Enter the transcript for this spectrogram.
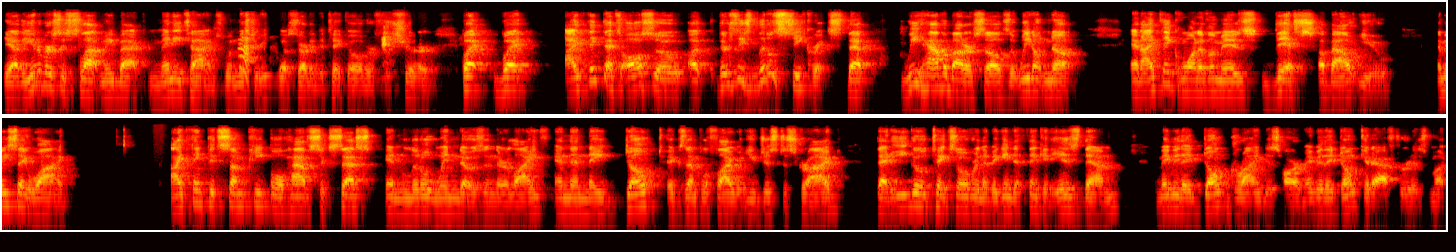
Yeah, the universe has slapped me back many times when Mr. Ego started to take over, for sure. But but I think that's also uh, there's these little secrets that we have about ourselves that we don't know, and I think one of them is this about you. Let me say why. I think that some people have success in little windows in their life, and then they don't exemplify what you just described. That ego takes over, and they begin to think it is them. Maybe they don't grind as hard. Maybe they don't get after it as much.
